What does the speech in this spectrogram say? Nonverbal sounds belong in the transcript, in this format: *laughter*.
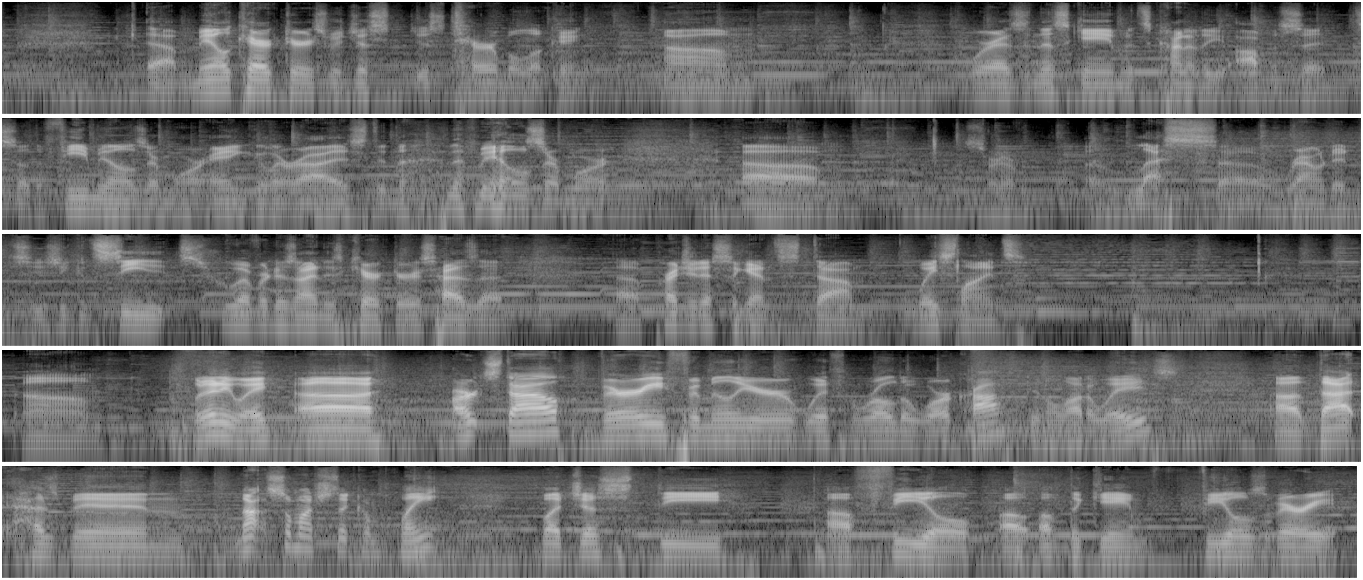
uh, male characters were just just terrible looking. Um, whereas in this game, it's kind of the opposite. So the females are more angularized, and the, *laughs* the males are more um, sort of uh, less uh, rounded. So as you can see, whoever designed these characters has a, a prejudice against um, waistlines. Um, but anyway, uh, art style, very familiar with World of Warcraft in a lot of ways. Uh, that has been not so much the complaint, but just the uh, feel of, of, the game feels very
